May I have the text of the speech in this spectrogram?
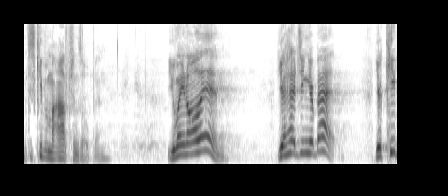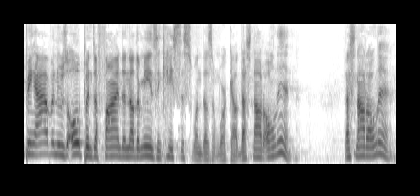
I'm just keeping my options open. You ain't all in. You're hedging your bet. You're keeping avenues open to find another means in case this one doesn't work out. That's not all in. That's not all in.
